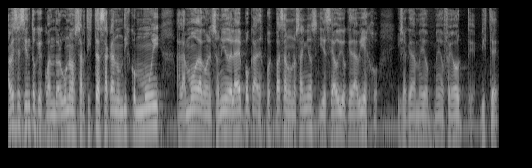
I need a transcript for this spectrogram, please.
a veces siento que cuando algunos artistas sacan un disco muy a la moda con el sonido de la época, después pasan unos años y ese audio queda viejo y ya queda medio, medio feote, ¿viste?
